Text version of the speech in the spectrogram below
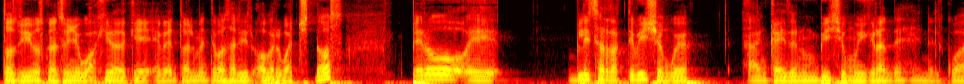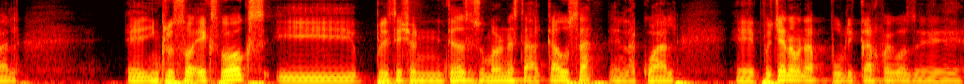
Todos vivimos con el sueño guajiro de que eventualmente va a salir Overwatch 2. Pero eh, Blizzard Activision, güey, han caído en un vicio muy grande en el cual eh, incluso Xbox y PlayStation y Nintendo se sumaron a esta causa en la cual eh, pues ya no van a publicar juegos de...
